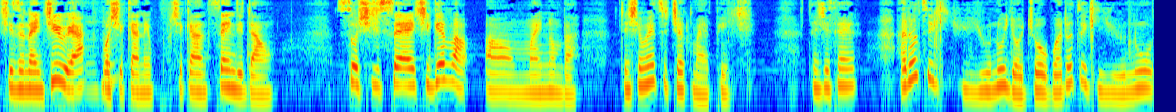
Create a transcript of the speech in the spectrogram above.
she's in Nigeria, but she can, she can send it down. So she said, she gave her, um, my number. Then she went to check my page. Then she said, I don't think you know your job. I don't think you know,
